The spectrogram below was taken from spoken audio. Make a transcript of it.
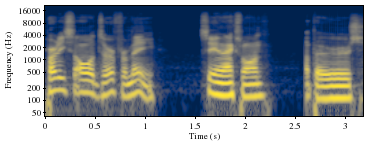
Pretty solid Xur for me. See you next one. Uppers.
